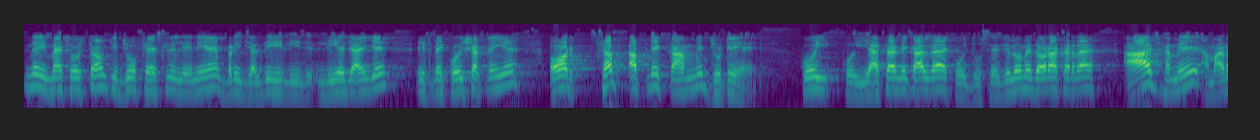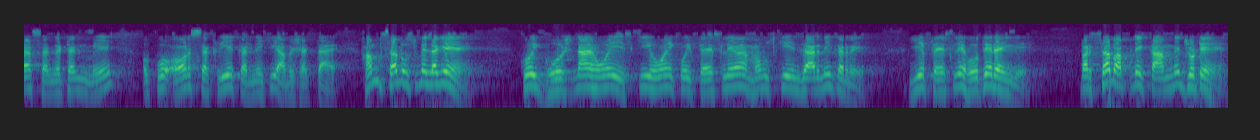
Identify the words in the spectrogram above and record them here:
नहीं, मैं सोचता हूँ कि जो फैसले लेने हैं, बड़ी जल्दी ही लिए जाएँगे। इसमें कोई शक नहीं है और सब अपने काम में जुटे हैं। कोई कोई यात्रा निकाल रहा है, कोई दूसरे जिलों में दौरा कर रहा है। आज हमें, हमारा संगठन में को और सक्रिय करने की आवश्यकता है। हम सब उसमें लगे हैं। कोई घोषणा हो इसकी हो कोई फैसले हो हम उसकी इंतज़ार नहीं कर रहे। ये फैसले होते रहेंगे, पर सब अपने काम में जुटे हैं।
